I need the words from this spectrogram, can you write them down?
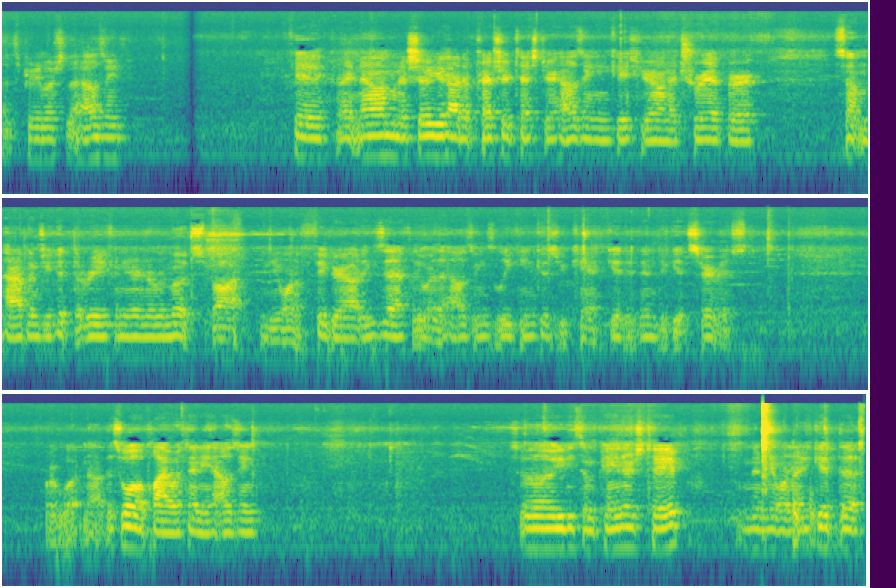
that's pretty much the housing. Okay right now I'm going to show you how to pressure test your housing in case you're on a trip or something happens. You hit the reef and you're in a remote spot and you want to figure out exactly where the housing is leaking because you can't get it in to get serviced or whatnot. This will apply with any housing. So you need some painter's tape, and then you want to get the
